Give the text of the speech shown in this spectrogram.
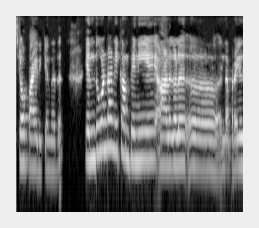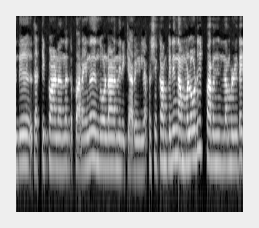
സ്റ്റോപ്പ് ആയിരിക്കുന്നത്. എന്തുകൊണ്ടാണ് ഈ കമ്പനിയെ ആളുകൾ എന്താ പറയുക ഇത് തട്ടിപ്പാണ് എന്നൊക്കെ പറയുന്നത് എന്തുകൊണ്ടാണെന്ന് എനിക്കറിയില്ല. പക്ഷെ കമ്പനി നമ്മളോട് പറഞ്ഞു നമ്മളുടെ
